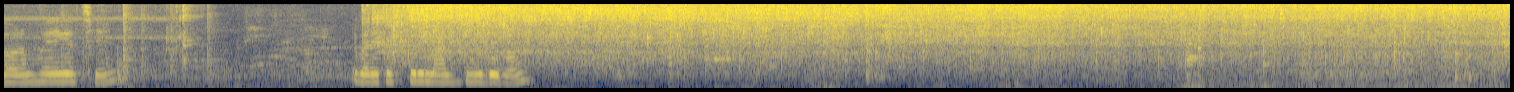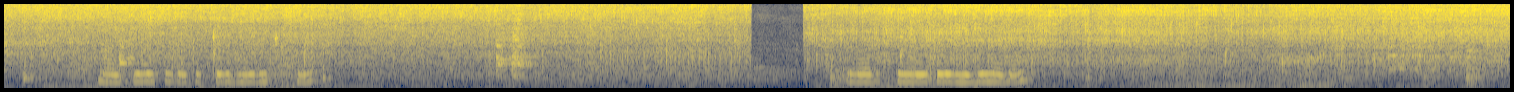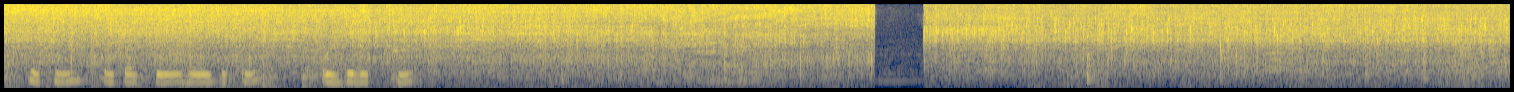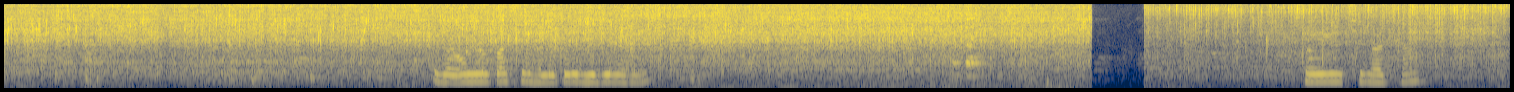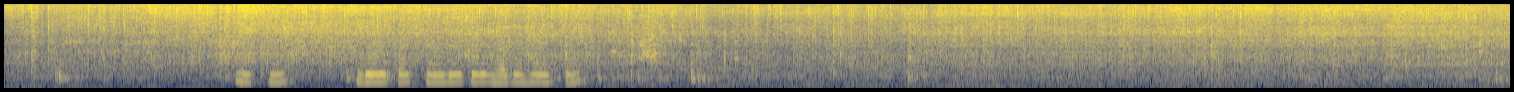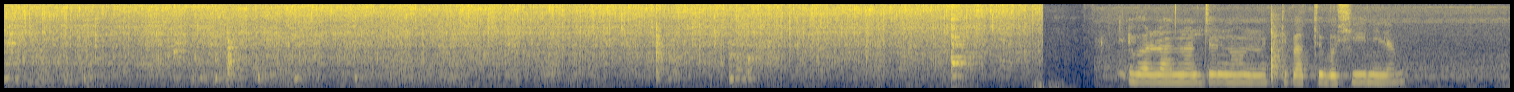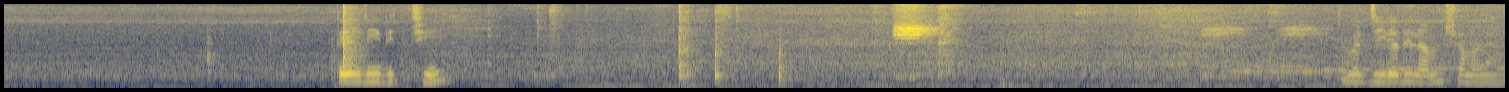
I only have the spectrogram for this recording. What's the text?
গরম হয়ে গেছে। এবার একুশ করে মাছ দিয়ে দেব। মাছগুলো সব এক এক করে দিয়ে দিচ্ছি এবার সুন্দর করে ভেজে নেব দেখুন এপাশ করে হয়ে এসেছে উল্টে দিচ্ছি এবার অন্য পাশে ভালো করে ভেজে নেব। হয়ে গেছে ভাজা। দেখুন, দুই পাশ সুন্দর করে ভাজা হয়েছে। এবার রান্নার জন্য অন্য একটি পাত্র বসিয়ে নিলাম। তেল দিয়ে দিচ্ছি। এবার জিরা দিলাম সামান্য।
